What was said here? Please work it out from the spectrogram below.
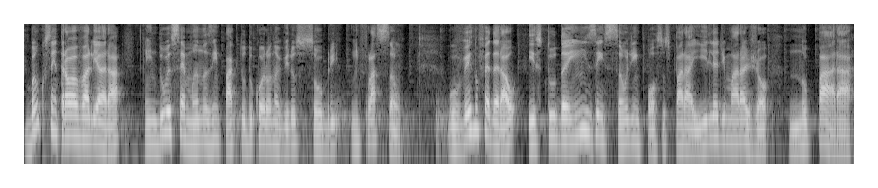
Banco Central avaliará em duas semanas impacto do coronavírus sobre inflação. Governo federal estuda isenção de impostos para a ilha de Marajó, no Pará.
